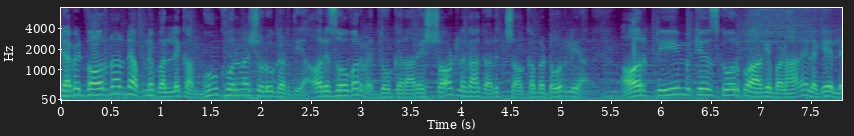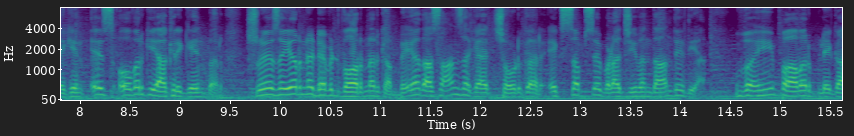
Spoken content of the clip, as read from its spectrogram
डेविड वार्नर ने अपने बल्ले का मुँह खोलना शुरू कर दिया और इस ओवर में दो करारे शॉट लगाकर चौका बटोर लिया और टीम के स्कोर को आगे बढ़ाने लगे, लेकिन इस ओवर की आखिरी गेंद पर श्रेयस अय्यर ने डेविड वार्नर का बेहद आसान सा कैच छोड़कर एक सबसे बड़ा जीवन दान दे दिया। वहीं पावर प्ले का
